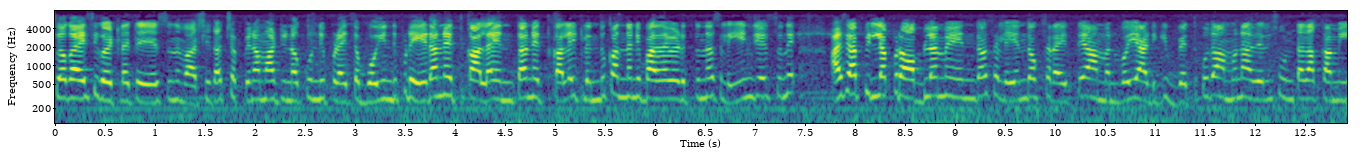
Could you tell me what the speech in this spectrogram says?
సో గైస్ ఇగో ఇట్లయితే చేస్తుంది వర్షిత. చెప్పిన మాట వినకుండా ఇప్పుడైతే పోయింది. ఇప్పుడు ఏడన్నా ఎత్తుకాలా? ఎంత ఎత్తుకాలా? ఇట్లా ఎందుకు అందరినీ బాధ పెడుతుంది? అసలు ఏం చేస్తుంది? అసలు ఆ పిల్ల ప్రాబ్లం ఏందో అసలు ఏందో ఒకసారి అయితే ఆమెను పోయి అడిగి వెతుకుదాము. నాకు తెలిసి ఉంటది అక్క మీ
